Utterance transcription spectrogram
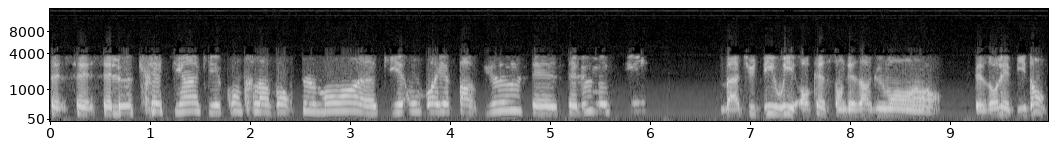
c'est- c'est- le chrétien qui est contre l'avortement, euh, qui est envoyé par Dieu, c'est le Messie. Ben, tu te dis oui, ok, ce sont des arguments, désolé, bidons.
